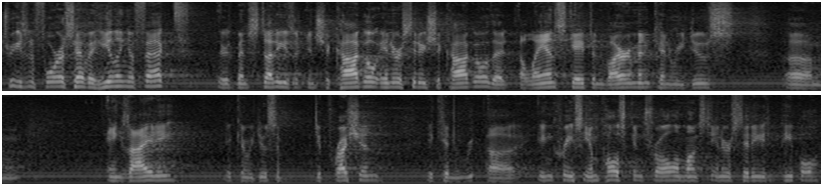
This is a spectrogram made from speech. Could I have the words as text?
Trees and forests have a healing effect. There's been studies in Chicago, inner city Chicago, that a landscaped environment can reduce um, anxiety, it can reduce depression, it can uh, increase impulse control amongst inner city people.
